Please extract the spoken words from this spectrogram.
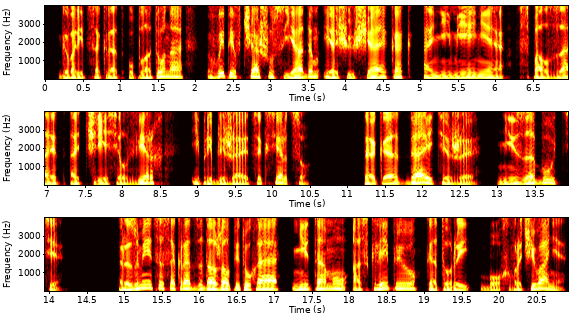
— говорит Сократ у Платона, выпив чашу с ядом и ощущая, как онемение всползает от чресел вверх и приближается к сердцу. «Так отдайте же, не забудьте». Разумеется, Сократ задолжал петуха не тому Асклепию, который бог врачевания.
